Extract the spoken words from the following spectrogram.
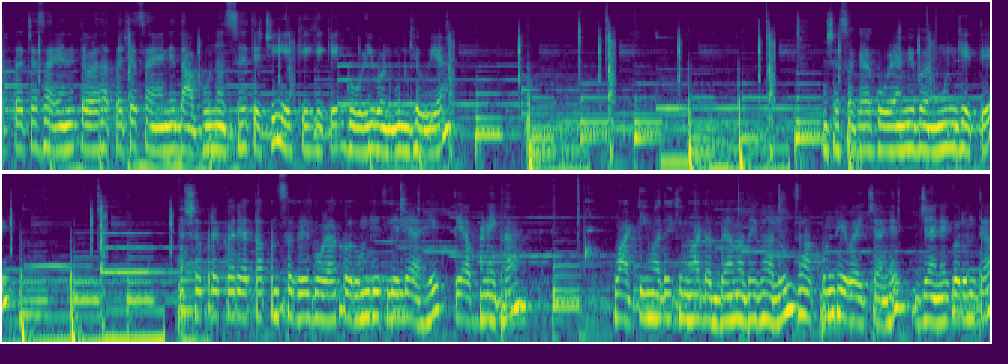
हाताच्या साह्याने तळ हाताच्या साह्याने दाबून असं त्याची एक एक एक एक गोळी बनवून घेऊया. अशा सगळ्या गोळ्या मी बनवून घेते. अशा प्रकारे आता आपण सगळे गोळा करून घेतलेले आहेत. ते आपण एका वाटीमध्ये किंवा डब्यामध्ये घालून झाकून ठेवायचे आहेत जेणेकरून त्या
